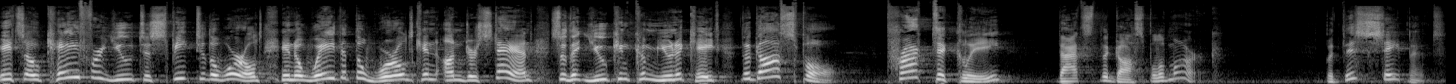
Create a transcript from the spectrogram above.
it's okay for you to speak to the world in a way that the world can understand so that you can communicate the gospel. Practically, that's the gospel of Mark. But this statement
